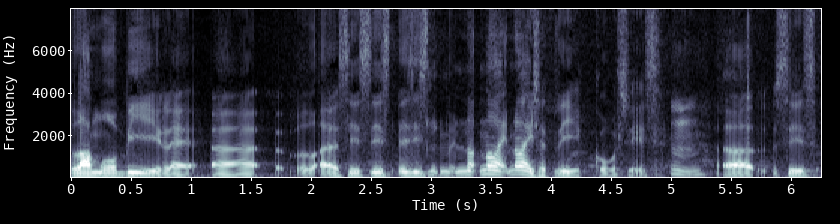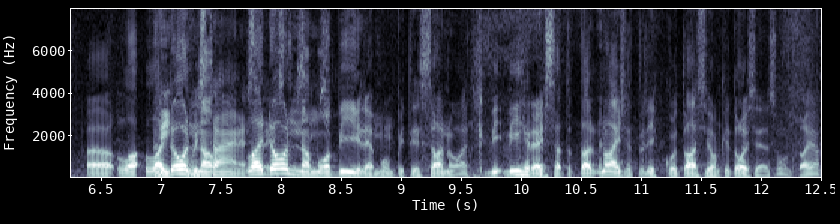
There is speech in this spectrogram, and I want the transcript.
La Mobile, äh, siis, siis, siis na, naiset liikkuu siis. Mm. Äh, siis äh, la, la, donna, la Donna Mobile mun piti sanoa, että vi, vihreissä tota, naiset liikkuu taas johonkin toiseen suuntaan. Ja,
